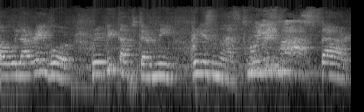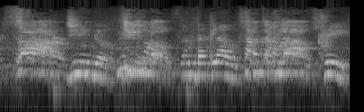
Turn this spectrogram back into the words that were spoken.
vocabulary word. Repeat after me. Christmas. Christmas. Star. Star. Jingle. Jingle. Santa Claus. Santa Claus. Tree.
